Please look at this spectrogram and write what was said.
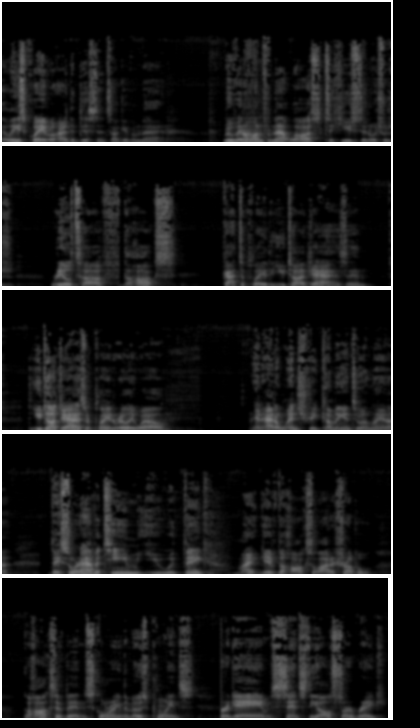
At least Quavo had the distance. I'll give him that. Moving on from that loss to Houston, which was real tough, the Hawks got to play the Utah Jazz, and the Utah Jazz are playing really well and had a win streak coming into Atlanta. They sort of have a team you would think might give the Hawks a lot of trouble. The Hawks have been scoring the most points per game since the All Star break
